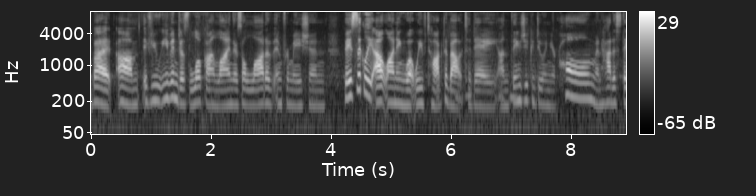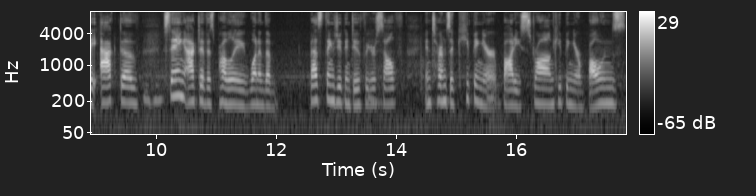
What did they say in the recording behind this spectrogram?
But um, if you even just look online, there's a lot of information basically outlining what we've talked about today on mm-hmm. things you can do in your home and how to stay active. Mm-hmm. Staying active is probably one of the best things you can do for yourself in terms of keeping your body strong, keeping your bones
